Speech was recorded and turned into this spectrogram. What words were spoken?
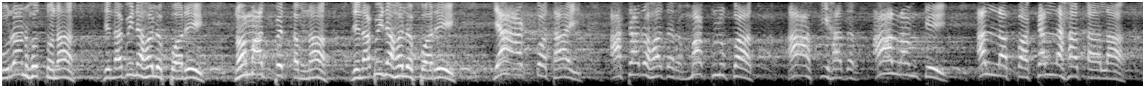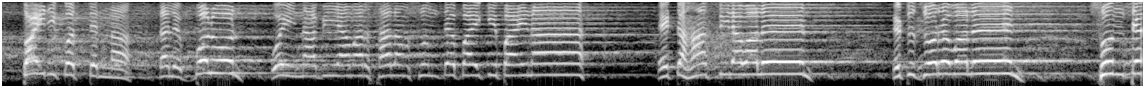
কোরআন হতো না, যে নাবি না হলে পরে, নমাজ পেতাম না, যে নাবি না হলে পরে, এক কথায় আঠারো হাজার মাকলুকাত আশি হাজার আলামকে আল্লাহ পাক, আল্লাহ তালা তৈরি করতেন না। তাহলে বলুন, ওই নাবি আমার সালাম শুনতে পাই কি পায় না? একটা হাত তুলা বলেন। একটু জোরে বলেন। শুনতে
